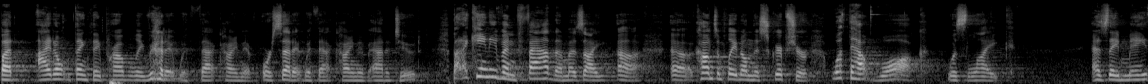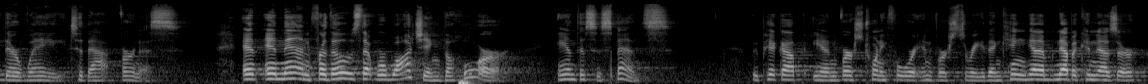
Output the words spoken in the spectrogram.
But I don't think they probably read it with that kind of, or said it with that kind of attitude. But I can't even fathom, as I uh, uh, contemplate on this scripture, what that walk was like as they made their way to that furnace. And, and then for those that were watching, the horror and the suspense. We pick up in verse 24 in verse 3. Then King Nebuchadnezzar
